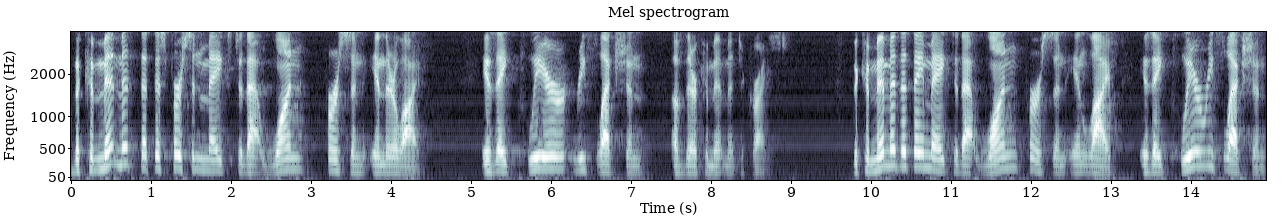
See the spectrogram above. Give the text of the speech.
the commitment that this person makes to that one person in their life is a clear reflection of their commitment to Christ. The commitment that they make to that one person in life is a clear reflection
